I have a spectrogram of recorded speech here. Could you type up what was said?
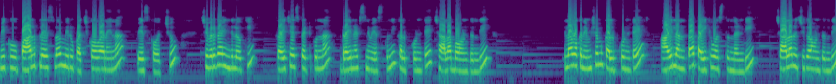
మీకు పాలు ప్లేస్లో మీరు పచ్చికోవానైనా వేసుకోవచ్చు. చివరిగా ఇందులోకి ఫ్రై చేసి పెట్టుకున్న డ్రై నట్స్ని వేసుకుని కలుపుకుంటే చాలా బాగుంటుంది. ఇలా ఒక నిమిషం కలుపుకుంటే ఆయిల్ అంతా పైకి వస్తుందండి. చాలా రుచిగా ఉంటుంది.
